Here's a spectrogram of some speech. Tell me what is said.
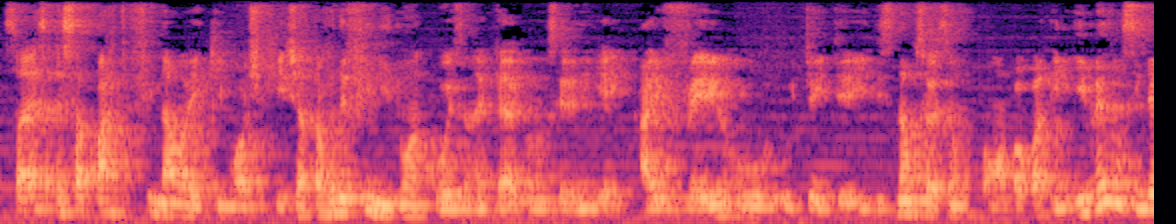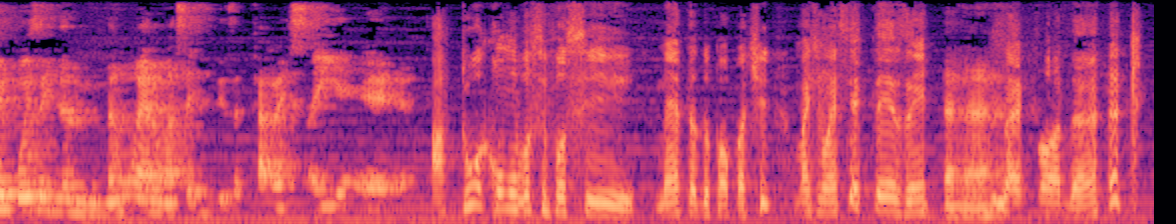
Só essa, essa, parte final aí que mostra que já estava definido uma coisa, né? Que era que não seria ninguém. Aí veio o, J.J. e disse: Não, você vai ser um, uma Palpatine. E mesmo assim, depois ainda não era uma certeza. Cara, isso aí é. Atua como se fosse neta do Palpatine, mas não é certeza, hein? Uhum. Não é foda.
